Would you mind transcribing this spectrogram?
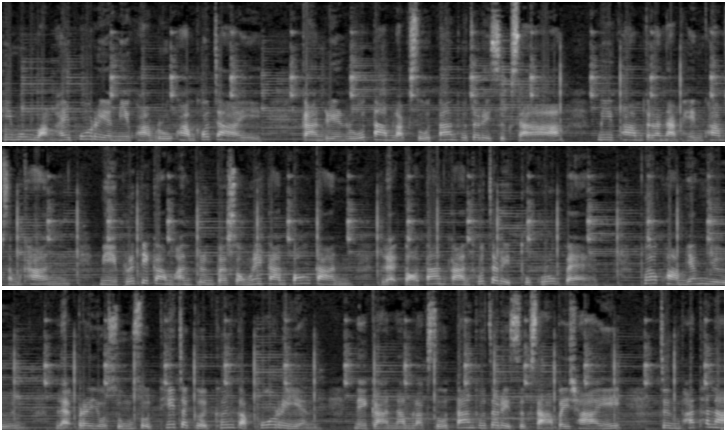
ที่มุ่งหวังให้ผู้เรียนมีความรู้ความเข้าใจ การเรียนรู้ตามหลักสูตรต้านทุจริตศึกษา มีความตระหนักเห็นความสำคัญ มีพฤติกรรมอันพึงประสงค์ในการป้องกัน และต่อต้านการทุจริตทุกรูปแบบ เพื่อความยั่งยืน และประโยชน์สูงสุดที่จะเกิดขึ้นกับผู้เรียน ในการนำหลักสูตรต้านทุจริตศึกษาไปใช้ จึงพัฒนา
